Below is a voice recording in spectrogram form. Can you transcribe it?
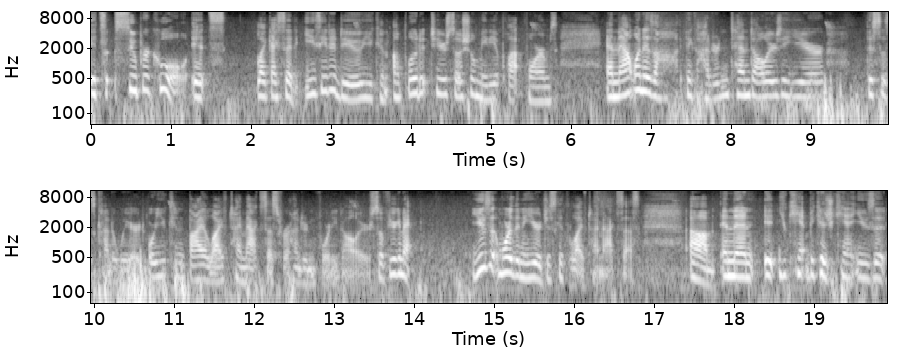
it's super cool. It's, like I said, easy to do. You can upload it to your social media platforms. And that one is, I think, $110 a year. This is kind of weird. Or you can buy a lifetime access for $140. So if you're gonna use it more than a year, just get the lifetime access. Um, and then it you can't, because you can't use it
